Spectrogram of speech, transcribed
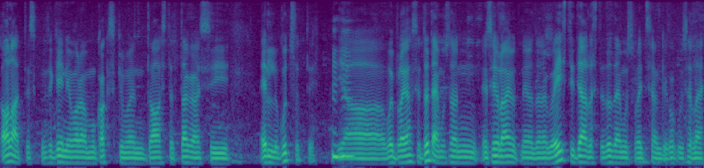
alates, kui see geenivaramu kakskümmend aastat tagasi ellu kutsuti mm. -hmm. ja võib-olla jah, see tõdemus on ja see ei ole ainult nii-öelda nagu Eesti teadlaste tõdemus, vaid see ongi kogu selle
